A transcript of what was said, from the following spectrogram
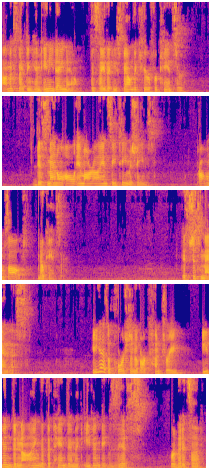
I'm expecting him any day now to say that he's found the cure for cancer. Dismantle all MRI and CT machines. Problem solved. No cancer. It's just madness. He has a portion of our country even denying that the pandemic even exists or that it's a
